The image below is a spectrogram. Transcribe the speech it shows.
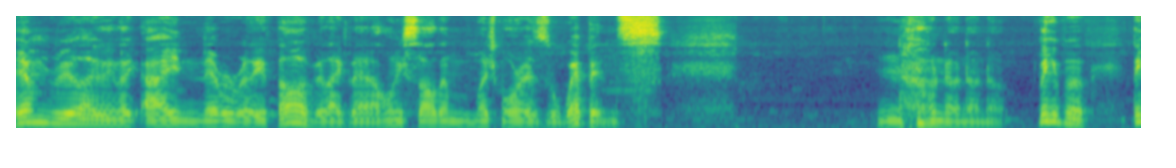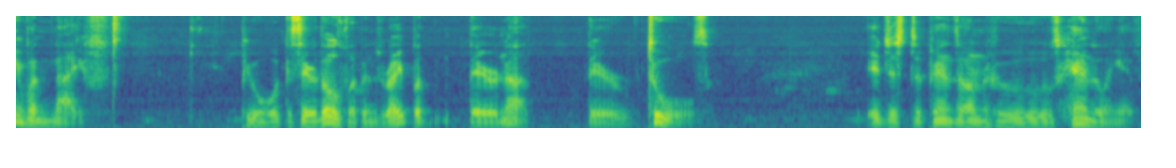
Him realizing, like, I never really thought of it like that. I only saw them much more as weapons. No, no, no, no. think of a think of a knife. People would consider those weapons, right? But they're not. They're tools. It just depends on who's handling it.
